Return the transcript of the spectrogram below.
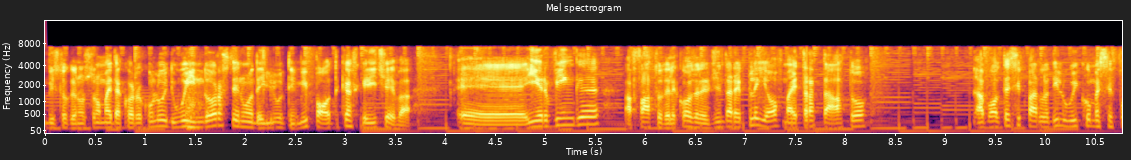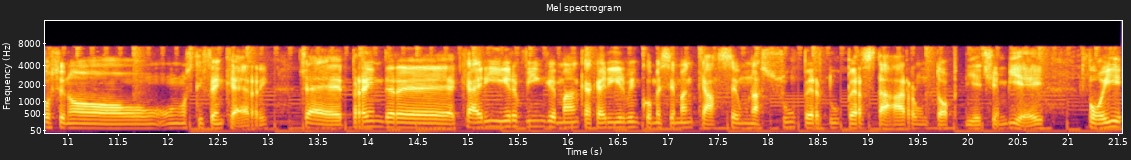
visto che non sono mai d'accordo con lui, di Windows in uno degli ultimi podcast che diceva eh, Irving ha fatto delle cose leggendarie ai playoff ma è trattato a volte si parla di lui come se fosse uno, uno Stephen Curry, cioè prendere Kyrie Irving manca Kyrie Irving come se mancasse una super duper star, un top 10 NBA, poi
